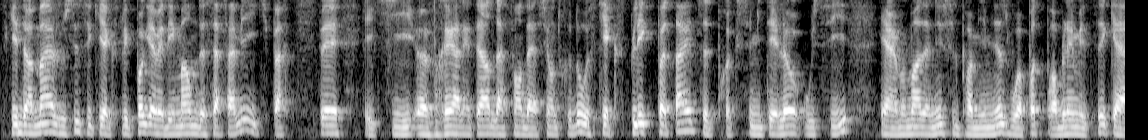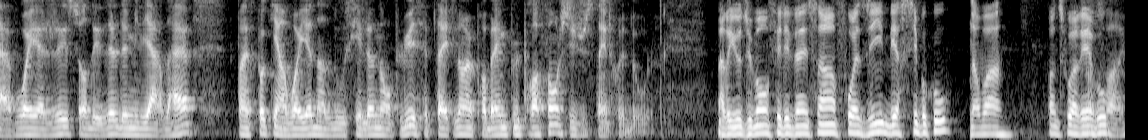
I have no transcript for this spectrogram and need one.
Ce qui est dommage aussi, c'est qu'il explique pas qu'il y avait des membres de sa famille qui participaient et qui œuvraient à l'intérieur de la Fondation Trudeau. Ce qui explique peut-être cette proximité-là aussi. Et à un moment donné, si le premier ministre voit pas de problème éthique à voyager sur des îles de milliardaires, pense pas qu'il envoyait dans ce dossier-là non plus. Et c'est peut-être là un problème plus profond chez Justin Trudeau. Mario Dumont, Philippe Vincent, Foisy, merci beaucoup. Au revoir. Bonne soirée à vous. Soirée.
